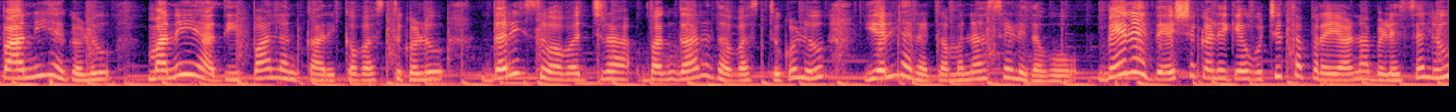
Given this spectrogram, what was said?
ಪಾನೀಯಗಳು, ಮನೆಯ ದೀಪಾಲಂಕಾರಿಕ ವಸ್ತುಗಳು, ಧರಿಸುವ ವಜ್ರ, ಬಂಗಾರದ ವಸ್ತುಗಳು ಎಲ್ಲರ ಗಮನ ಸೆಳೆದವು. ಬೇರೆ ದೇಶಗಳಿಗೆ ಉಚಿತ ಪ್ರಯಾಣ ಬೆಳೆಸಲು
